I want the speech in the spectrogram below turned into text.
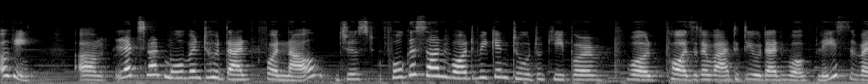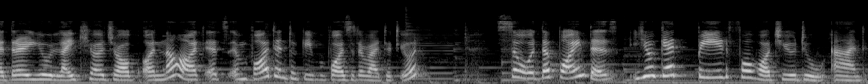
Okay, um, let's not move into that for now. Just focus on what we can do to keep our work positive attitude at workplace. Whether you like your job or not, it's important to keep a positive attitude. So, the point is, you get paid for what you do, and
